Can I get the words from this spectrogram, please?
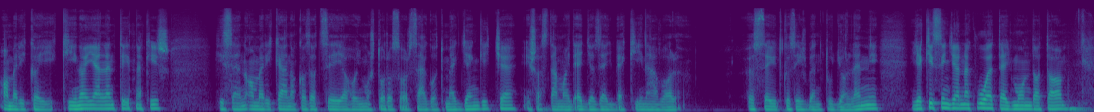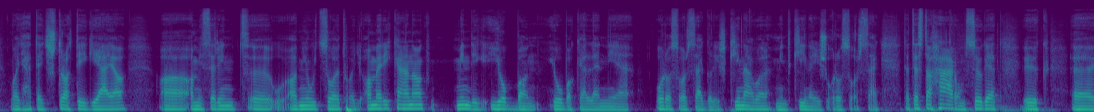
amerikai-kínai ellentétnek is, hiszen Amerikának az a célja, hogy most Oroszországot meggyengítse, és aztán majd egy az egybe Kínával összeütközésben tudjon lenni. Ugye Kissingernek volt egy mondata, vagy hát egy stratégiája, a, ami szerint, ami úgy szólt, hogy Amerikának mindig jobban jóba kell lennie Oroszországgal és Kínával, mint Kína és Oroszország. Tehát ezt a három szöget ők e,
